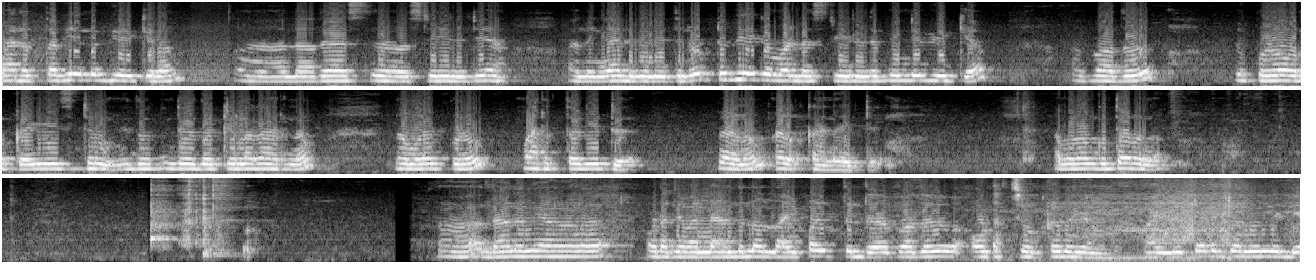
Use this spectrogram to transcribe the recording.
മരത്തവിയൊന്നും ഉപയോഗിക്കണം. അല്ലാതെ സ്റ്റീലിന്റെയോ അല്ലെങ്കിൽ അലുമിനിയത്തിന്റെ ഒട്ടും ഉപയോഗിക്കാൻ പാടില്ല. സ്റ്റീലിന്റെ പിന്നെ ഉപയോഗിക്കാം. അപ്പോൾ അത് എപ്പോഴും ഓർക്കുക ഈസ്റ്റും ഇതിന്റെ ഇതൊക്കെയുള്ള കാരണം നമ്മളെപ്പോഴും മരത്തവിയിട്ട് വേണം ഇളക്കാനായിട്ട് അപ്പോൾ നമുക്ക് തുടങ്ങാം. അതാണ് ഞങ്ങൾ ഉടഞ്ഞ വല്ലാണ്ട് നന്നായി പഴുത്തുണ്ട് അപ്പോൾ അത് ഉടച്ചു വെക്കണം ഞങ്ങൾ അതിലിട്ട് ഉടയ്ക്കാനൊന്നുമില്ല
